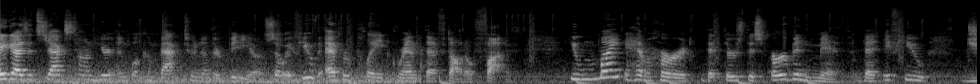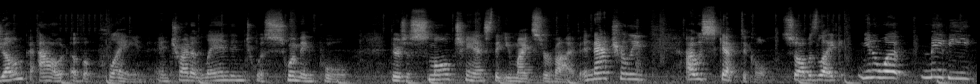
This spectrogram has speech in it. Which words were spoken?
Hey guys, it's JaxTown here and welcome back to another video. So if you've ever played Grand Theft Auto 5, you might have heard that there's this urban myth that if you jump out of a plane and try to land into a swimming pool, there's a small chance that you might survive. And naturally, I was skeptical. So I was like, you know what, maybe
